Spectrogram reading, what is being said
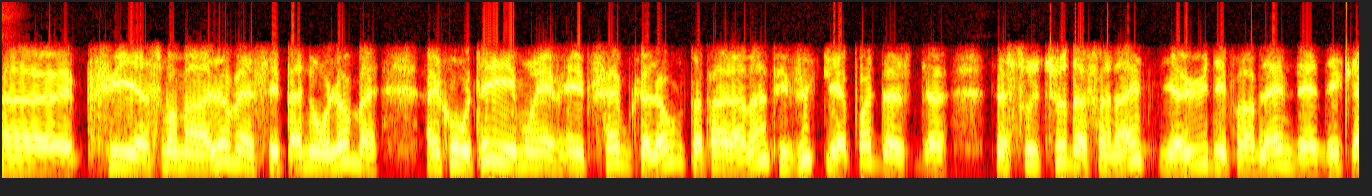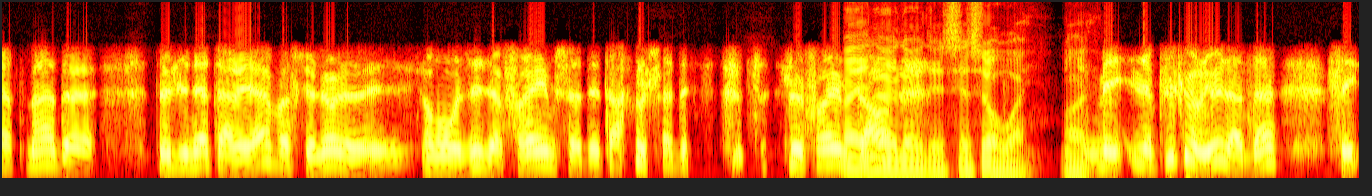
Euh, puis à ce moment-là, ben, ces panneaux-là, ben, un côté est moins est plus faible que l'autre, apparemment. Puis vu qu'il n'y a pas de, de, structure de fenêtre, il y a eu des problèmes d'éclatement de, de, lunettes arrière parce que là, comme on dit, le frame se détache. le frame ben, C'est ça, ouais. Mais le plus curieux là-dedans, c'est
